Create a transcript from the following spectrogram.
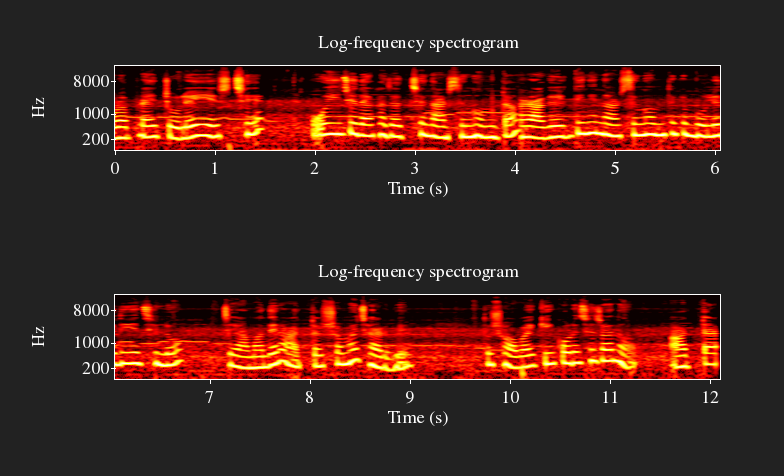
ওরা প্রায় চলেই এসছে। ওই যে দেখা যাচ্ছে নার্সিংহোমটা আর আগের দিনই নার্সিংহোম থেকে বলে দিয়েছিল যে আমাদের আটটার সময় ছাড়বে। তো সবাই কি করেছে জানো? আটটার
